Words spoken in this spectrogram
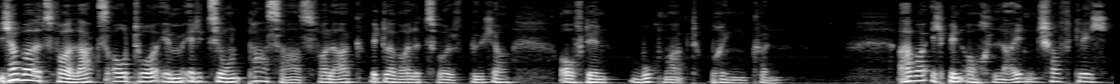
Ich habe als Verlagsautor im Edition Passas Verlag mittlerweile zwölf Bücher auf den Buchmarkt bringen können. Aber ich bin auch leidenschaftlich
